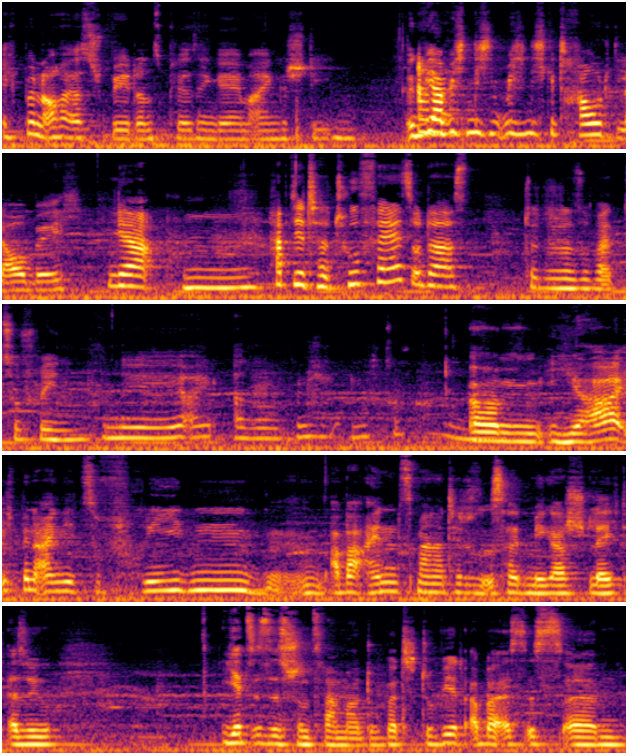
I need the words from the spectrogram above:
Ich bin auch erst spät ins Piercing-Game eingestiegen. Irgendwie habe ich nicht, mich nicht getraut, glaube ich. Ja. Habt ihr Tattoo-Fails oder seid ihr da soweit zufrieden? Nee, also bin ich eigentlich zufrieden. Ähm, ja, ich bin eigentlich zufrieden, aber eines meiner Tattoos ist halt mega schlecht. Also jetzt ist es schon zweimal drüber tätowiert, aber es ist, ähm,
